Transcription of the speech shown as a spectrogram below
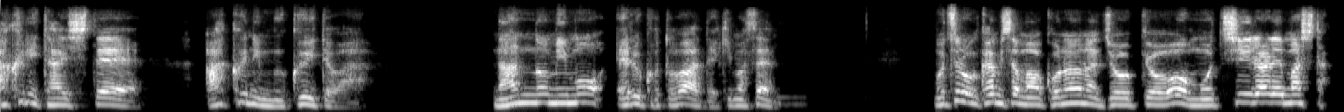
悪に対して悪に報いては何の身も得ることはできません。もちろん神様はこのような状況を用いられました。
